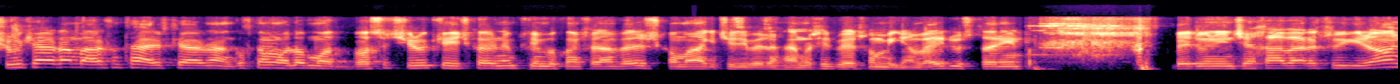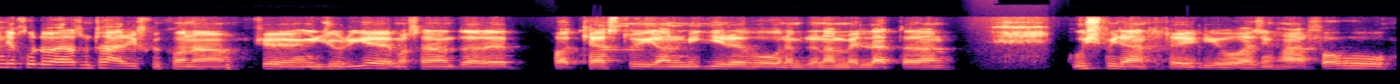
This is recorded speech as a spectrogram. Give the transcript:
شروع کردم براشون تعریف کردن. گفتم حالا ما واسه چی رو که هیچ کاری نمی‌تونیم بکنیم؟ فعلا ولش کن ما اگه چیزی بزن هم رسید بهتون میگم. ولی دوست دارین بدونین چه خبره تو ایران یه خورده براتون تعریف می‌کنم که اینجوریه مثلا داره پادکست تو ایران می‌گیره و نمی‌دونم ملت دارن گوش میدن خیلی و از این حرفا و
